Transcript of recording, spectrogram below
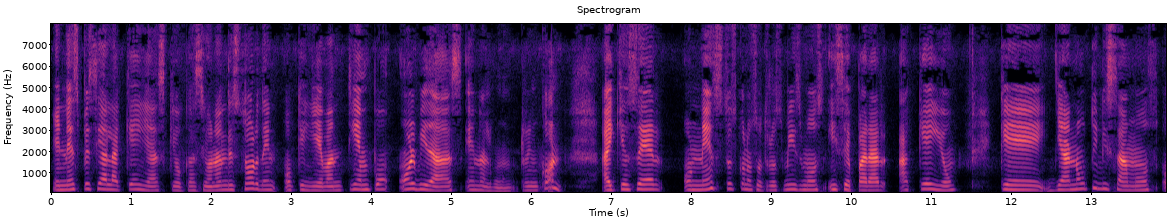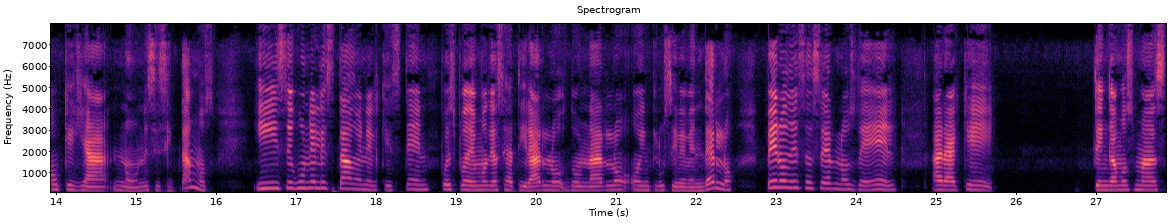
en especial aquellas que ocasionan desorden o que llevan tiempo olvidadas en algún rincón. Hay que hacer honestos con nosotros mismos y separar aquello que ya no utilizamos o que ya no necesitamos. Y según el estado en el que estén, pues podemos ya sea tirarlo, donarlo o inclusive venderlo. Pero deshacernos de él hará que tengamos más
